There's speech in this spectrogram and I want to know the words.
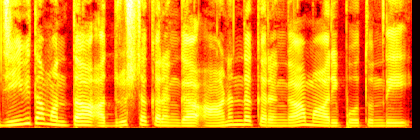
జీవితమంతా అదృష్టకరంగా ఆనందకరంగా మారిపోతుంది.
